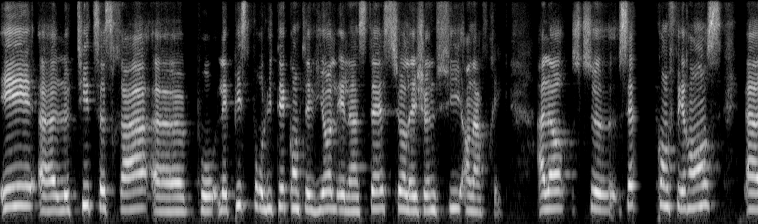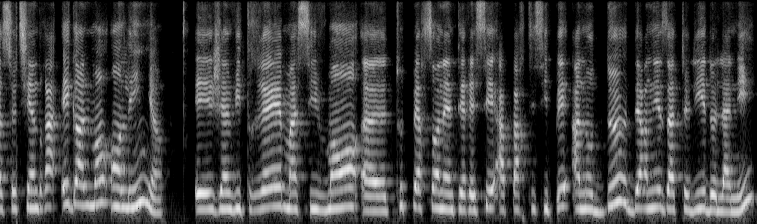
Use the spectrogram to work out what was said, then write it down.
Et le titre, ce sera pour les pistes pour lutter contre les viols et l'inceste sur les jeunes filles en Afrique. Alors, ce, cette conférence euh, se tiendra également en ligne et j'inviterai massivement euh, toute personne intéressée à participer à nos deux derniers ateliers de l'année,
